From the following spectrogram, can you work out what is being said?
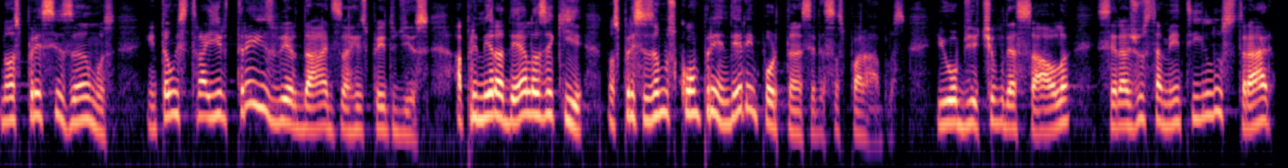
nós precisamos então extrair três verdades a respeito disso. A primeira delas é que nós precisamos compreender a importância dessas parábolas. E o objetivo dessa aula será justamente ilustrar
